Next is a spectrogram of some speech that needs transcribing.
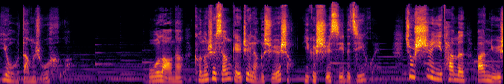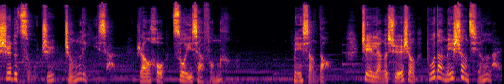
又当如何？吴老呢，可能是想给这两个学生一个实习的机会。就示意他们把女尸的组织整理一下，然后做一下缝合。没想到这两个学生不但没上前来，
